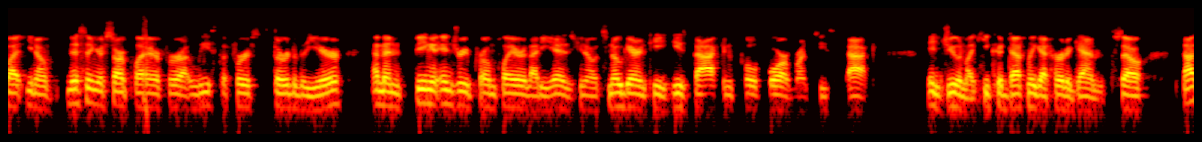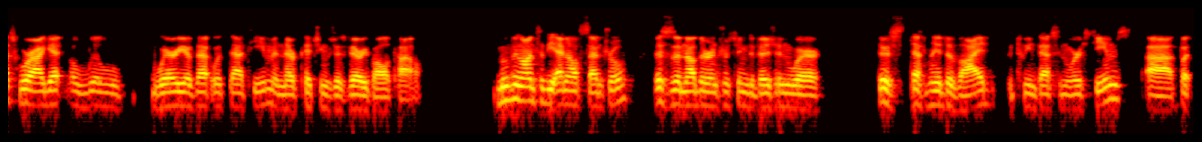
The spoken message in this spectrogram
But you know, missing your star player for at least the first third of the year, and then being an injury-prone player that he is, you know, it's no guarantee he's back in full form once he's back in June. Like he could definitely get hurt again. So that's where I get a little wary of that with that team, and their pitching is just very volatile. Moving on to the NL Central, this is another interesting division where there's definitely a divide between best and worst teams, uh, but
